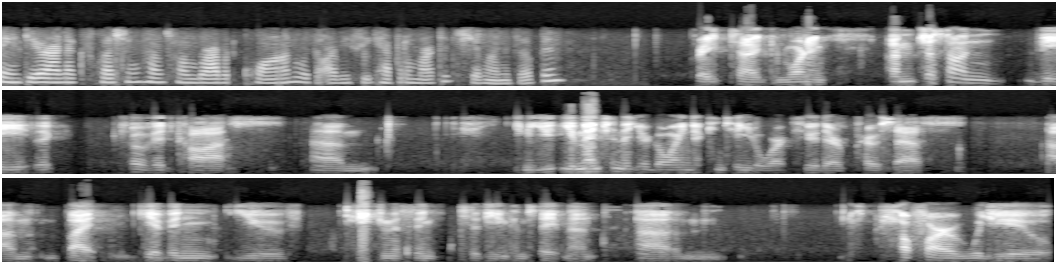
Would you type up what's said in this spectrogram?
Thank you. Our next question comes from Robert Kwan with RBC Capital Markets. Your line is open. Great. Good morning. Um, just on the COVID costs, um, you mentioned that you're going to continue to work through their process. Um, but given you've taken this into the income statement, um, how far would you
